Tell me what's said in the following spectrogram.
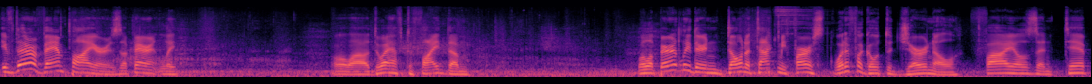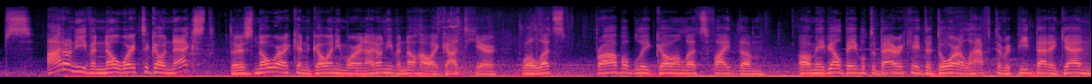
If there are vampires, apparently. Oh, wow. Do I have to fight them? Well, apparently they don't attack me first. What if I go to journal? Files and tips. I don't even know where to go next. There's nowhere I can go anymore, and I don't even know how I got here. Well, let's probably go and let's fight them. Oh, maybe I'll be able to barricade the door. I'll have to repeat that again.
